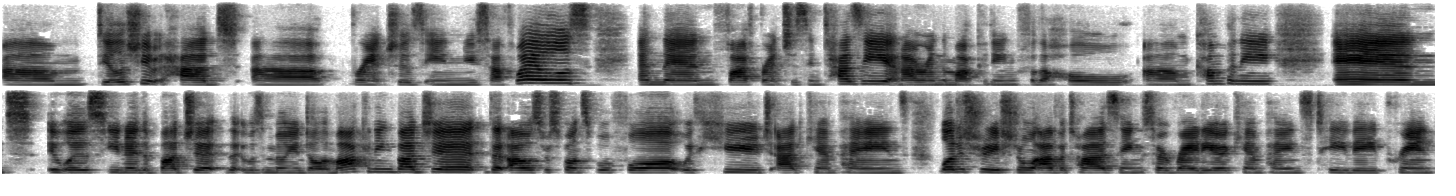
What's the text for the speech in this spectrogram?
um, dealership. It had uh, branches in New South Wales and then five branches in Tassie. And I ran the marketing for the whole um, company. And it was, you know, the budget that it was a million dollar marketing budget that I was responsible for with huge ad campaigns, a lot of traditional advertising. So radio campaigns, TV, print,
